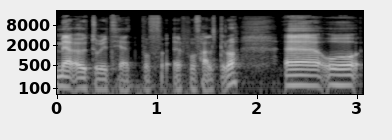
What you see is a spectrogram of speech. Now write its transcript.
mer autoritet på, på feltet, da. Uh, og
